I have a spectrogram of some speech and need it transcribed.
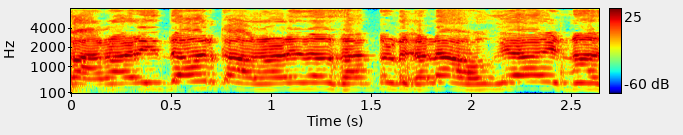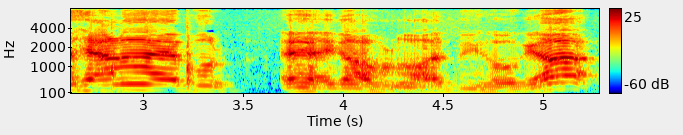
ਘਰ ਵਾਲੀ ਦਾ, ਘਰ ਵਾਲੇ ਦਾ ਸੰਕਟ ਖੜਾ ਹੋ ਗਿਆ, ਇੰਨਾ ਸਿਆਣਾ ਹੈ ਹੈਗਾ ਹੁਣ ਆਦਮੀ ਹੋ ਗਿਆ।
